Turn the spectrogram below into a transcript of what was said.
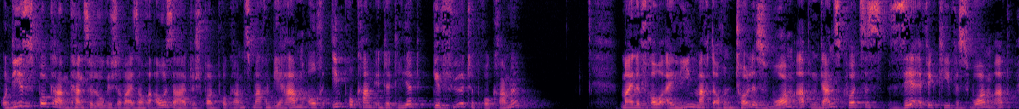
Und dieses Programm kannst du logischerweise auch außerhalb des Sportprogramms machen. Wir haben auch im Programm integriert geführte Programme. Meine Frau Eileen macht auch ein tolles Warm-up, ein ganz kurzes, sehr effektives Warm-up.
